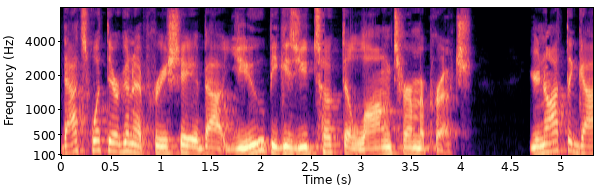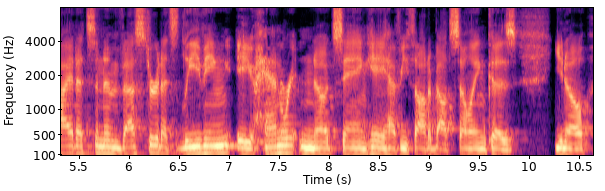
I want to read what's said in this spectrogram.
That's what they're going to appreciate about you because you took the long term approach. You're not the guy that's an investor that's leaving a handwritten note saying, Hey, have you thought about selling? Because, you know,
